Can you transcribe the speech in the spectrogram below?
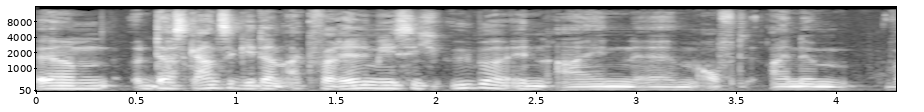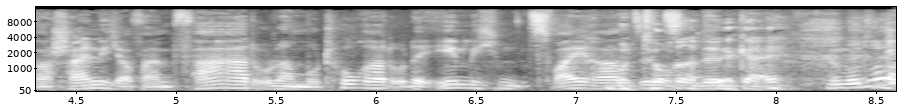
Ähm, das Ganze geht dann aquarellmäßig über in ein, ähm, auf einem, wahrscheinlich auf einem Fahrrad oder Motorrad oder ähnlichem Zweirad Motorrad wär geil. Ein Motorrad.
